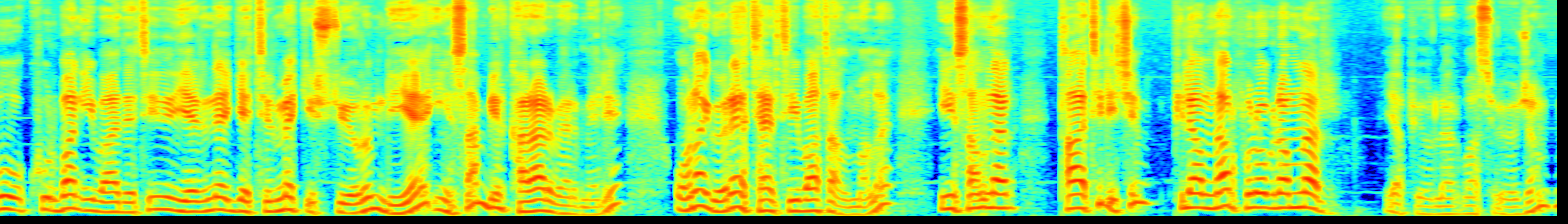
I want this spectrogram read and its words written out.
bu kurban ibadetini yerine getirmek istiyorum diye insan bir karar vermeli. Ona göre tertibat almalı. İnsanlar tatil için planlar, programlar yapıyorlar Basri Hocam.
